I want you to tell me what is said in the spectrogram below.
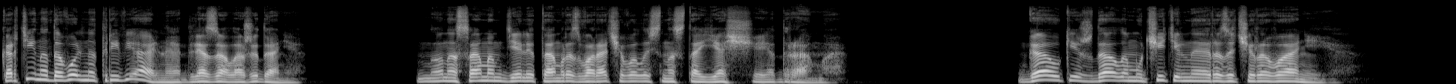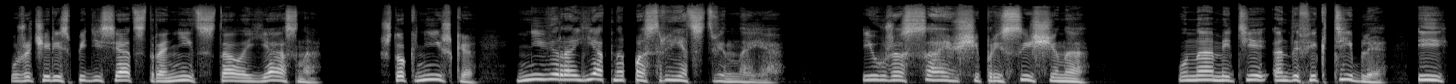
Картина довольно тривиальная для зала ожидания. Но на самом деле там разворачивалась настоящая драма. Гауки ждало мучительное разочарование. Уже через 50 страниц стало ясно, что книжка невероятно посредственная и ужасающе присыщена «Una métier indéfectible» и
